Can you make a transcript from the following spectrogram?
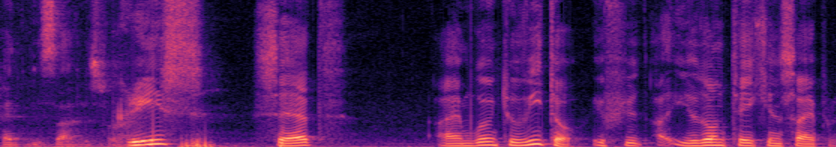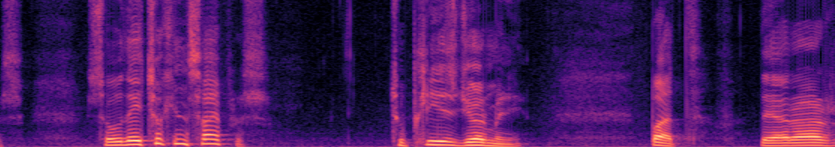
had this first. Greece said, I am going to veto if you, uh, you don't take in Cyprus. So they took in Cyprus to please Germany. But there are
